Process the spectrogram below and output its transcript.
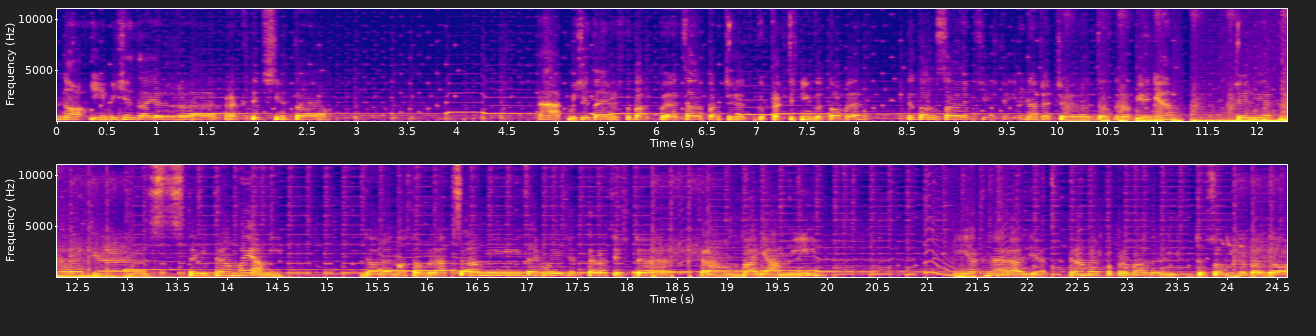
No i mi się zdaje, że praktycznie to... Tak, mi się zdaje, że chyba e, cały portret jest praktycznie gotowy. Tylko została mi się jeszcze jedna rzecz e, do zrobienia, czyli jak na razie z tymi tramwajami. Dobra, no to wracam i zajmuję się teraz jeszcze tramwajami. I jak na razie, tramwaj poprowadzę dosłownie chyba do...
